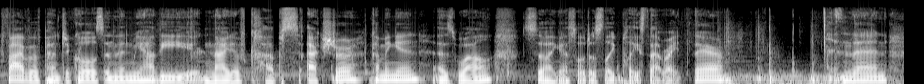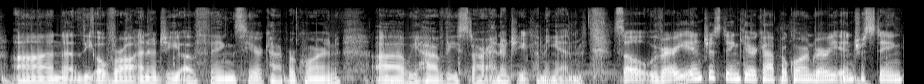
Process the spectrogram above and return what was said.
Five of Pentacles, and then we have the Knight of Cups extra coming in as well. So I guess we'll just like place that right there. And then on the overall energy of things here, Capricorn, uh, we have the star energy coming in. So very interesting here, Capricorn, very interesting.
